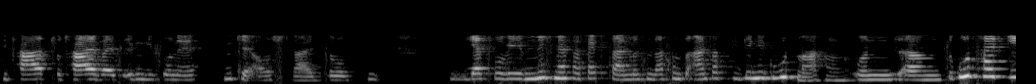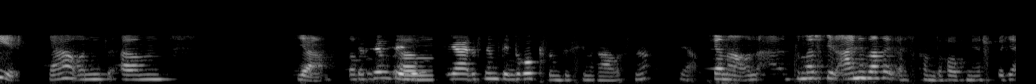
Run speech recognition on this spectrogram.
Zitat total, weil es irgendwie so eine Güte ausstrahlt. So, jetzt, wo wir eben nicht mehr perfekt sein müssen, lass uns einfach die Dinge gut machen und ähm, so gut es halt geht. Ja, und ähm, ja, das, das ist, nimmt den, ähm, ja, das nimmt den Druck so ein bisschen raus, ne? Ja. Genau, und äh, zum Beispiel eine Sache, es kommt doch auf mehr Sprüche,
